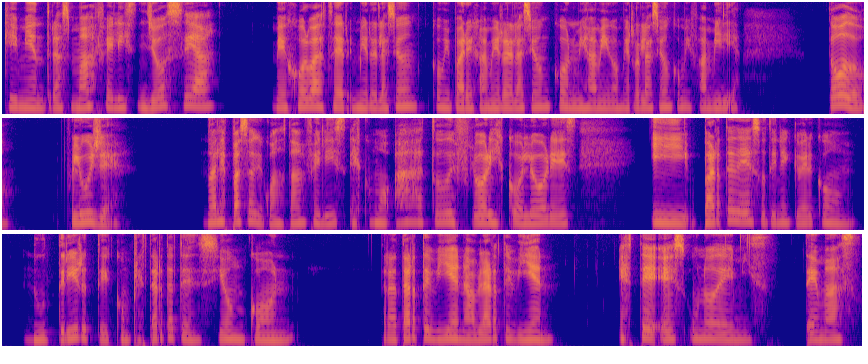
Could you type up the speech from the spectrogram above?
que mientras más feliz yo sea, mejor va a ser mi relación con mi pareja, mi relación con mis amigos, mi relación con mi familia. Todo fluye. ¿No les pasa que cuando están felices es como, ah, todo es flores, colores, y parte de eso tiene que ver con nutrirte, con prestarte atención, con tratarte bien, hablarte bien. Este es uno de mis temas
